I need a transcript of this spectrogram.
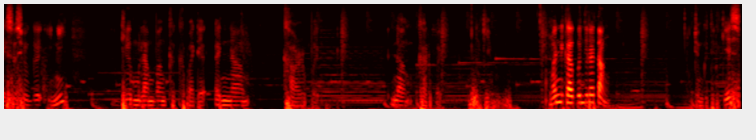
hexosugar ini dia melambang ke kepada 6 karbon. 6 karbon. Okey. Mana karbon tu datang? Jom kita lukis.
